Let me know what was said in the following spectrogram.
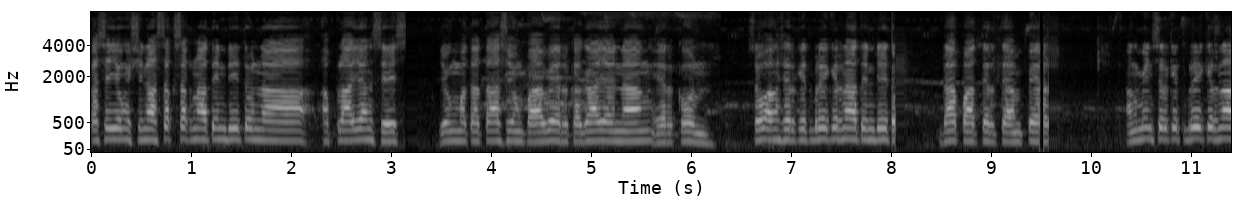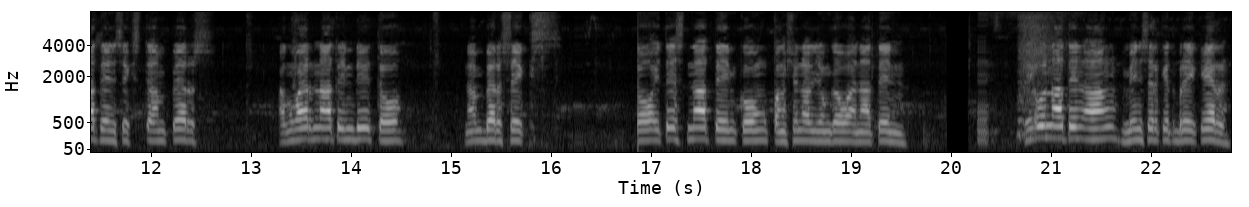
Kasi yung sinasaksak natin dito na appliances, yung matataas yung power, kagaya ng aircon. So, ang circuit breaker natin dito, dapat 30 amperes. Ang main circuit breaker natin, 60 amperes. Ang wire natin dito, number 6. So, itest natin kung functional yung gawa natin. I-on natin ang main circuit breaker.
